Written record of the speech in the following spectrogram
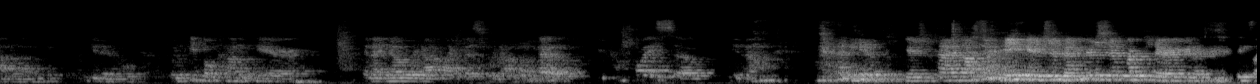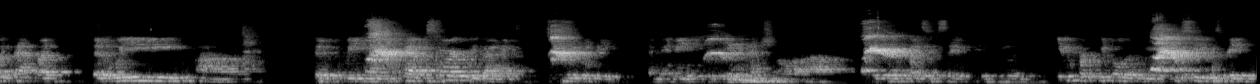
Um, you know, when people come here, and I know we're not like this, we're not like, oh, you come twice, so, you know, you know, here's your time off, here's your membership brochure, you know, things like that, but that we, um, that we have historically done it, community, and maybe need to be intentional greater place of safety and healing, even for people that we perceive as being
